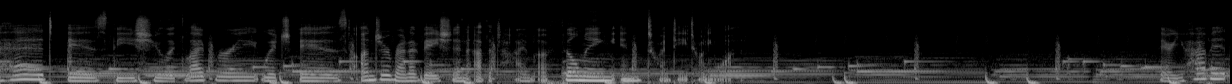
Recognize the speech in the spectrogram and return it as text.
Ahead is the Schulich Library, which is under renovation at the time of filming in 2021. There you have it.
